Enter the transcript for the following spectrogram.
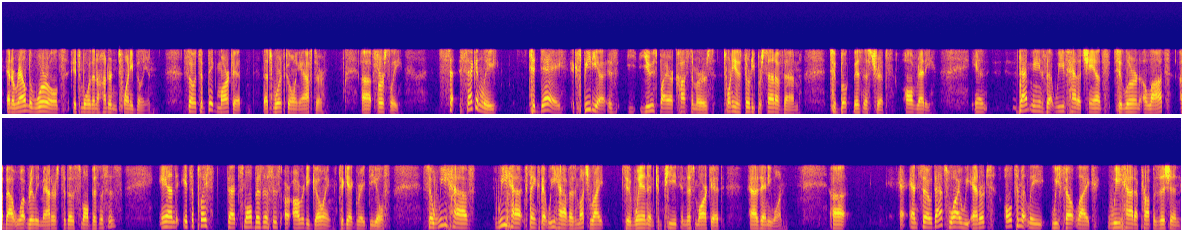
And around the world, it's more than 120 billion. So it's a big market that's worth going after. Uh, firstly, Se- secondly, today Expedia is used by our customers, 20 to 30 percent of them, to book business trips already. And that means that we've had a chance to learn a lot about what really matters to those small businesses. And it's a place that small businesses are already going to get great deals. So we have we have, think that we have as much right to win and compete in this market as anyone. Uh, and so that's why we entered. Ultimately, we felt like we had a proposition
